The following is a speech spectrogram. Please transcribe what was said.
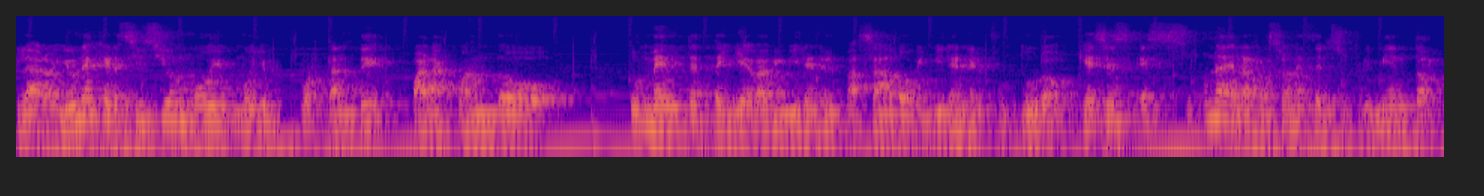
Claro, y un ejercicio muy, muy importante para cuando tu mente te lleva a vivir en el pasado, vivir en el futuro, que esa es, es una de las razones del sufrimiento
